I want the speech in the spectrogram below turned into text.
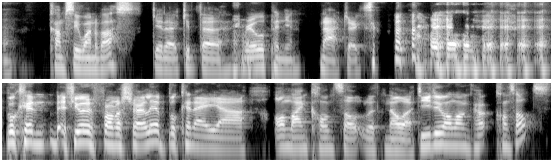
Yeah. Come see one of us, get a, get the real opinion. Nah, jokes. booking if you're from Australia, booking a uh, online consult with Noah. Do you do online co- consults?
